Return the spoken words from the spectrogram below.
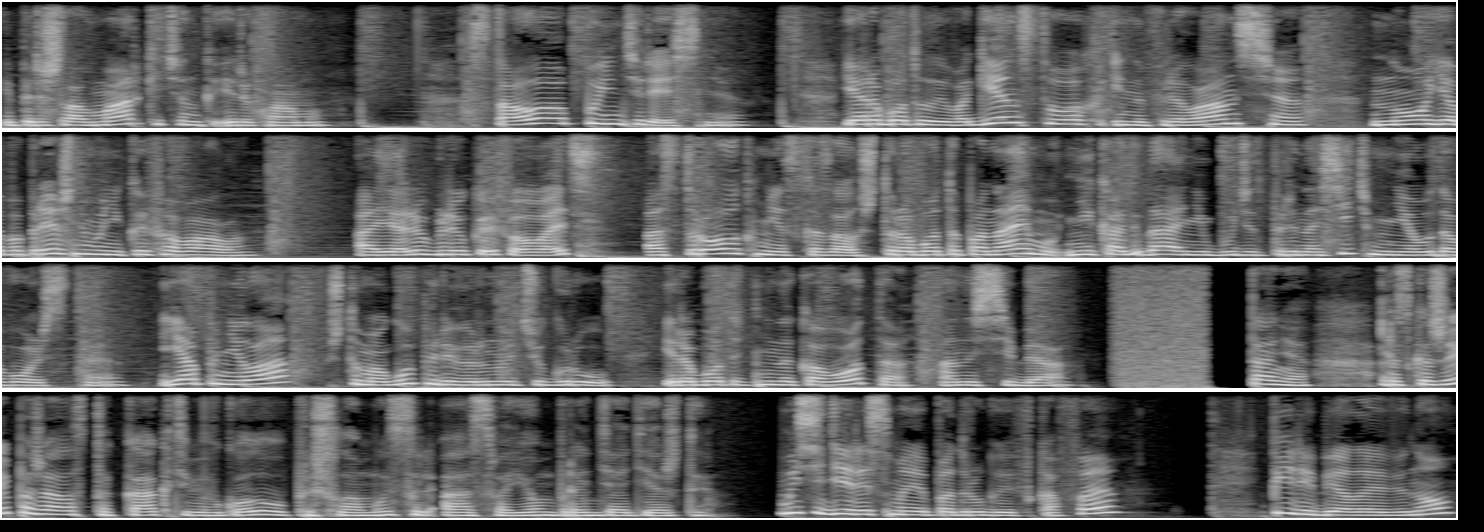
и перешла в маркетинг и рекламу. Стало поинтереснее. Я работала и в агентствах, и на фрилансе, но я по-прежнему не кайфовала. А я люблю кайфовать. Астролог мне сказал, что работа по найму никогда не будет приносить мне удовольствие. Я поняла, что могу перевернуть игру и работать не на кого-то, а на себя. Таня, расскажи, пожалуйста, как тебе в голову пришла мысль о своем бренде одежды? Мы сидели с моей подругой в кафе, пили белое вино,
